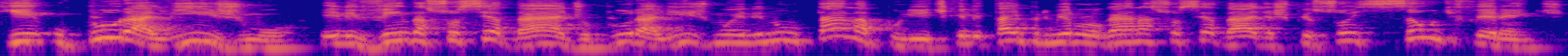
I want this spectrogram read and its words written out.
que o pluralismo ele vem da sociedade. O pluralismo ele não está na política, ele está em primeiro lugar na sociedade. As pessoas são diferentes.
